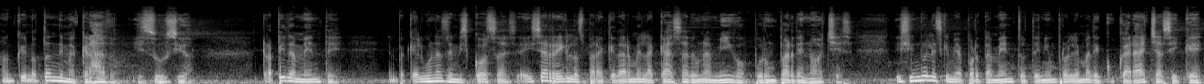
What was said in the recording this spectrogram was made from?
aunque no tan demacrado y sucio. Rápidamente empaqué algunas de mis cosas e hice arreglos para quedarme en la casa de un amigo por un par de noches, diciéndoles que mi apartamento tenía un problema de cucarachas y que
